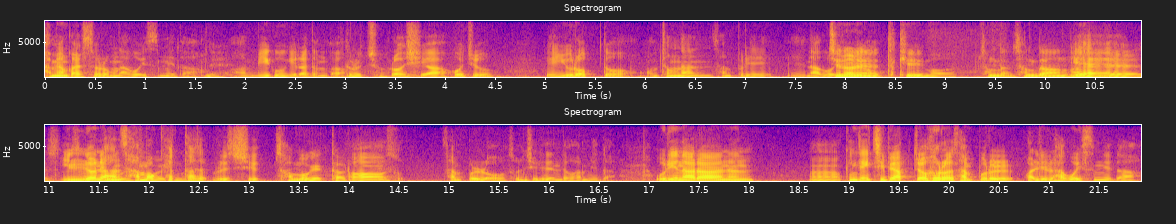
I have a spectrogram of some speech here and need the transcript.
가면 갈수록 나고 있습니다. 네. 아, 미국이라든가 그렇죠. 러시아, 호주, 예, 유럽도 엄청난 산불이 예, 나고 지난해 있고요. 특히 뭐 상당 상당한 예, 일년에한 산불 3억 규모가 헥타르씩 3억 헥타르. 어, 네. 소- 산불로 손실이 된다고 합니다. 우리나라는 어, 굉장히 집약적으로 산불을 관리를 하고 있습니다.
